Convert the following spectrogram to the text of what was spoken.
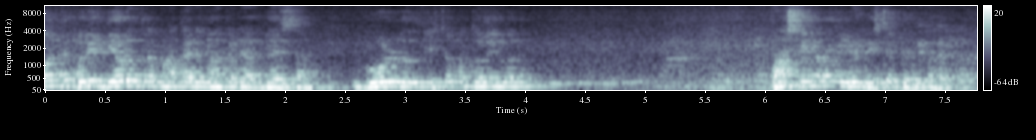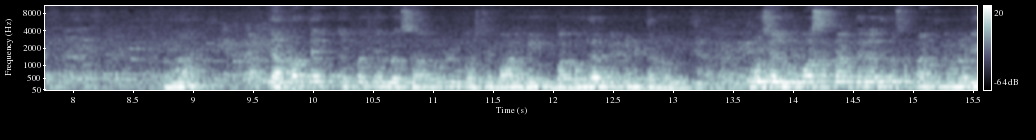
ಮತ್ತೆ ಬರೀ ದೇವ್ರ ಹತ್ರ ಮಾತಾಡಿ ಮಾತಾಡಿ ಅಭ್ಯಾಸ. ಗೋಲ್ಡ್ ಎಷ್ಟೊಮ್ಮ ತೊಲೆ ಇವಾಗ ಪಾಸ್ಟ್ ಹೆಂಗೆ ಹೇಳಿ ಎಷ್ಟೇ ತೆಗಿತ ಎಪ್ಪತ್ತೆ, ಎಪ್ಪತ್ತೆಂಬತ್ತು ಸಾವಿರ. ನೋಡಿ ಫಸ್ಟ್ ಭಾಳ ಬೆಂಗ್ ಬಂಗಾರ ಬೇಕಂತಾರೆ ಅವರು ಬಹುಶಃ ಉಪವಾಸ ಪ್ರಾರ್ಥನೆ ಅದಕ್ಕೋಸ್ಕರ ಪ್ರಾರ್ಥನೆ ನೋಡಿ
